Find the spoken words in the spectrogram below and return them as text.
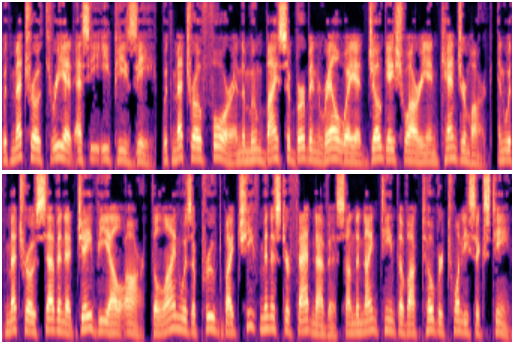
with Metro 3 at SEEPZ, with Metro 4 and the Mumbai Suburban Railway at Jogeshwari and Kanjurmarg, and with Metro 7 at JVLR. The line was approved by Chief Minister Fadnavis on 19 October 2016.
